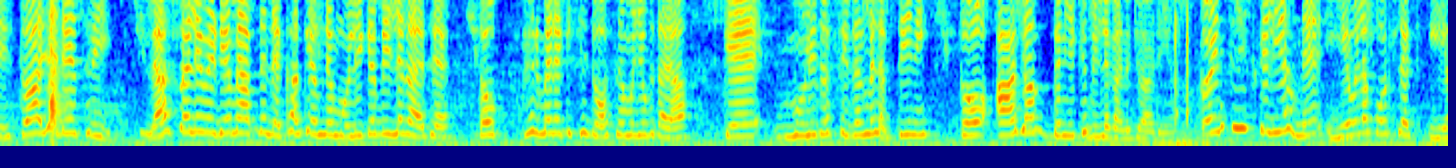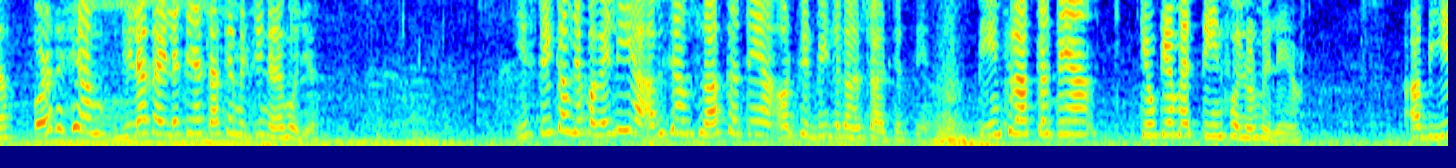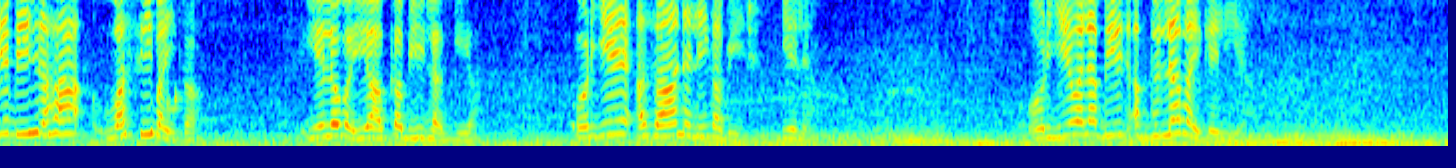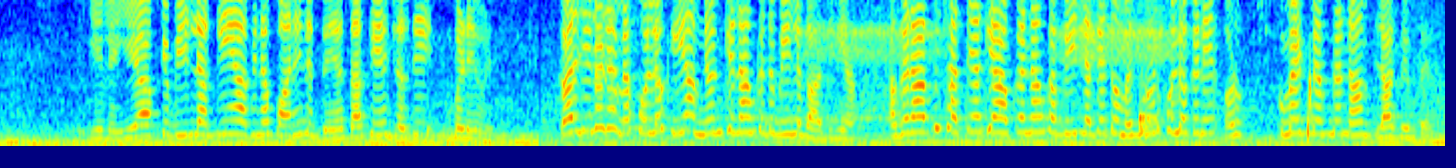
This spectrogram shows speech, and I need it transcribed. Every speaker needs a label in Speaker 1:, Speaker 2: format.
Speaker 1: बीज तो आज है डे थ्री लास्ट वाली वीडियो में आपने देखा कि हमने मूली के बीज लगाए थे. तो फिर मेरे किसी दोस्त ने मुझे बताया कि मूली तो सीज़न में लगती ही नहीं. तो आज हम धनिया के बीज लगाने जा रहे हैं. तो इन सीड्स के लिए हमने ये वाला पॉट सेलेक्ट किया. थोड़ा सा हम गीला कर लेते हैं ताकि मिट्टी नरम हो जाए. ये स्टिक हमने पकड़ लिया. अब इसे हम सुराख करते हैं और फिर बीज लगाना स्टार्ट करते हैं. तीन सुराख करते हैं, क्योंकि हमें तीन फॉलोअर मिले हैं. अब ये बीज रहा वसी भाई का। ये लो भाई आपका बीज लग गया। और ये अजान अली का बीज, ये ले। और ये वाला बीज अब्दुल्ला भाई के लिए। ये ले, ये आपके बीज लग गए हैं, आप इन्हें पानी देते हैं ताकि ये जल्दी बड़े हुए। कल जिन्होंने हमें फॉलो किया, हमने उनके नाम के तो बीज लगा दिए अगर आप भी चाहते हैं कि आपका नाम का बीज लगे तो हमें ज़रूर फॉलो करें और कमेंट में अपना नाम लाजमी बताएँ।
